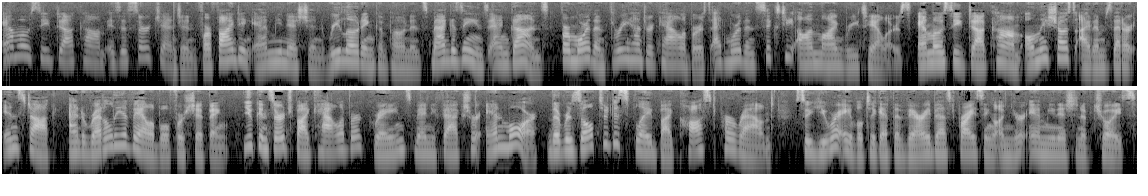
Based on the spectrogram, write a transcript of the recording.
AmmoSeek.com is a search engine for finding ammunition, reloading components, magazines, and guns for more than 300 calibers at more than 60 online retailers. AmmoSeek.com only shows items that are in stock and readily available for shipping. You can search by caliber, grains, manufacturer, and more. The results are displayed by cost per round, so you are able to get the very best pricing on your ammunition of choice.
